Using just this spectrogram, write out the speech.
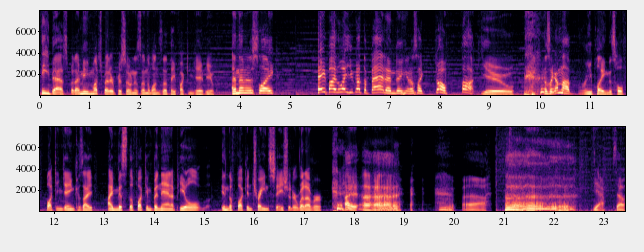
the best, but I made much better personas than the ones that they fucking gave you. And then it's like, hey, by the way, you got the bad ending. And I was like, oh, fuck you. I was like, I'm not replaying this whole fucking game because I, I missed the fucking banana peel in the fucking train station or whatever. I, Uh, uh, yeah. So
